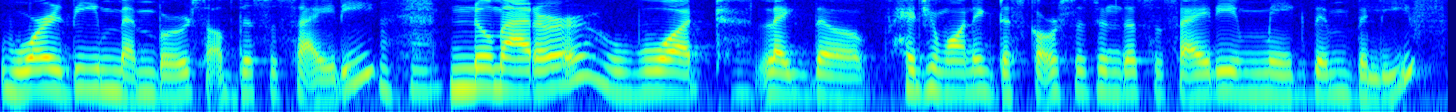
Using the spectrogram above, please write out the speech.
worthy members of the society no matter what like the hegemonic discourses in the society make them believe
